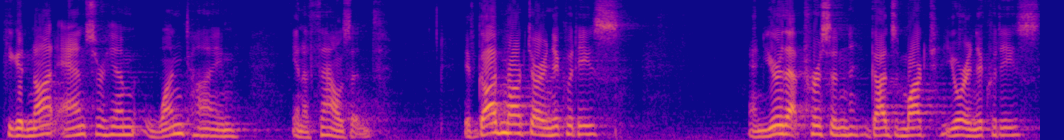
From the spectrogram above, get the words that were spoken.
he could not answer him one time in a thousand. If God marked our iniquities, and you're that person, God's marked your iniquities,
